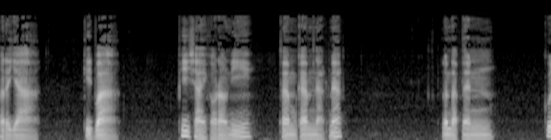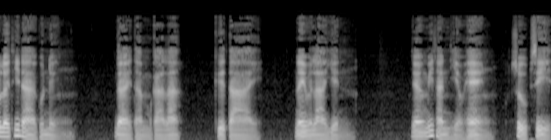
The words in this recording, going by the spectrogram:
ภรรยา คิดว่า พี่ชายของเรานี้ทำกรรมหนักนักลำดับนั้น กุลธิดาคนหนึ่ง ได้ทำกาละ คือตาย ในเวลาเย็น ยังไม่ทันเหี่ยวแห้ง สูบซีด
